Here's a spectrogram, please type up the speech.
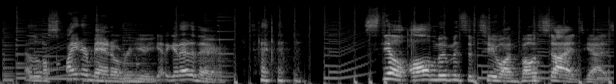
That little Spider-Man over here. You got to get out of there. Still, all movements of two on both sides, guys.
